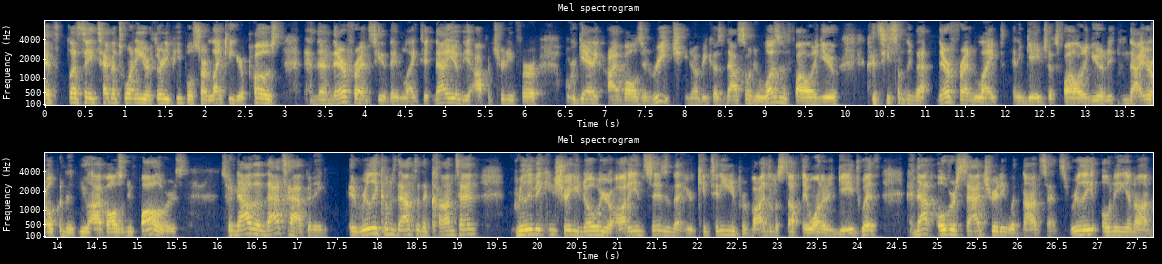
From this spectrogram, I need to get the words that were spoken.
if let's say 10 to 20 or 30 people start liking your post and then their friends see that they've liked it, now you have the opportunity for organic eyeballs and reach, you know, because now someone who wasn't following you could see something that their friend liked and engaged that's following you, and now you're open to new eyeballs and new followers. So now that that's happening, it really comes down to the content, really making sure you know who your audience is and that you're continuing to provide them with stuff they want to engage with and not oversaturating with nonsense. Really owning in on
